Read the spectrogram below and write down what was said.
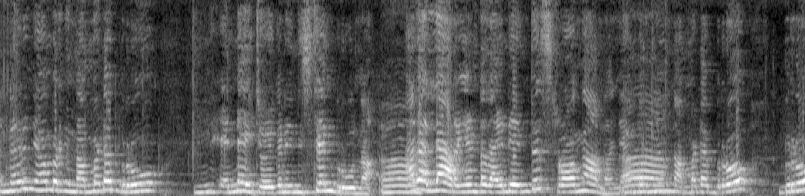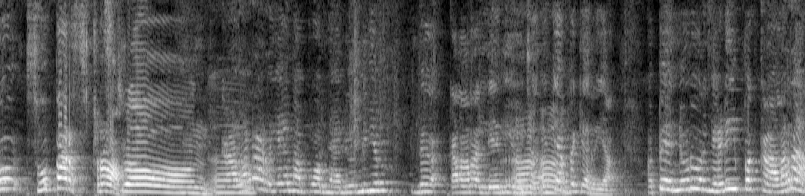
അന്നേരം ഞാൻ പറഞ്ഞു നമ്മുടെ ബ്രൂ എന്നെ ചോദിക്കണം? ഇൻസ്റ്റന്റ് ബ്രൂന്ന അതല്ല അറിയേണ്ടത്. അതിന്റെ എന്ത് സ്ട്രോങ് ആണ് ഞാൻ പറഞ്ഞു നമ്മുടെ Bru Bru super strong strong colour അറിയാന്ന് അപ്പൊ പറഞ്ഞു. അലൂമിനിയം ഇത് എന്ന് ചോദിച്ചു. അതൊക്കെ അപ്പൊക്കെ അറിയാം. അപ്പൊ എന്നോട് പറഞ്ഞു എടി ഇപ്പൊ കളറാ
